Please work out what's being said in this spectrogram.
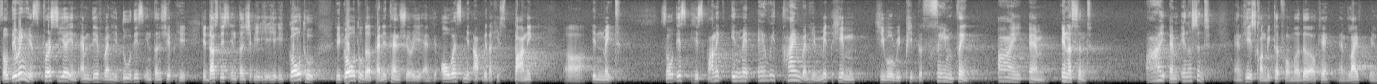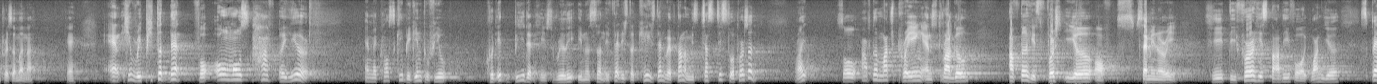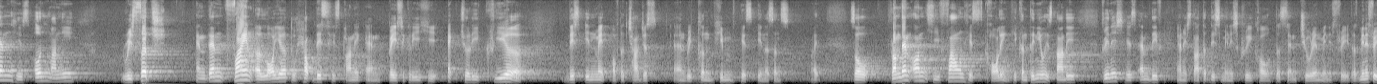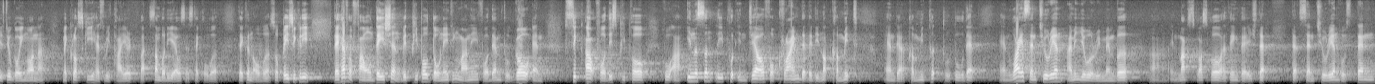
So during his first year in MDiv, when he do this internship, he, he does this internship, he, he, he, go to, he go to the penitentiary and he always meet up with a Hispanic uh, inmate. So this Hispanic inmate, every time when he meet him, he will repeat the same thing. I am innocent. I am innocent. And he is convicted for murder, okay, and life imprisonment, uh, okay. And he repeated that for almost half a year. And McCloskey began to feel, could it be that he's really innocent? If that is the case, then we have done a misjustice to a person, right? So after much praying and struggle, after his first year of seminary, he deferred his study for one year, spent his own money, research, and then find a lawyer to help this Hispanic, and basically he actually cleared this inmate of the charges and returned him his innocence, right? So from then on, he found his calling. He continued his study, finished his MDiv, and he started this ministry called the Centurion Ministry. The ministry is still going on. Uh. McCloskey has retired, but somebody else has taken over, taken over. So basically, they have a foundation with people donating money for them to go and seek out for these people who are innocently put in jail for crime that they did not commit, and they are committed to do that. And why centurion? I mean, you will remember uh, in Mark's Gospel, I think there is that that centurion who stand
